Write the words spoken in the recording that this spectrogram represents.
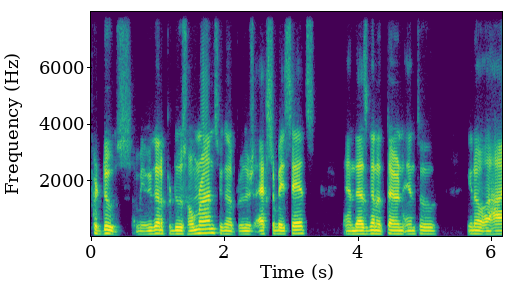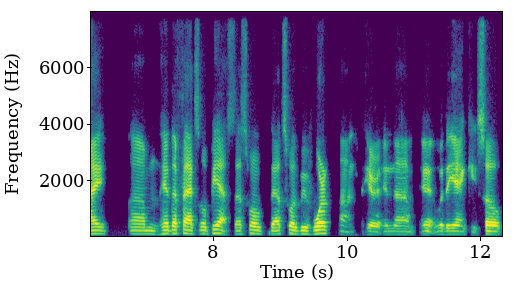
produce. I mean, we're gonna produce home runs. We're gonna produce extra base hits, and that's gonna turn into, you know, a high um, hit effects OPS. That's what that's what we've worked on here in um, with the Yankees. So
